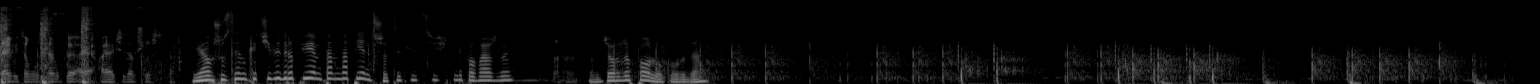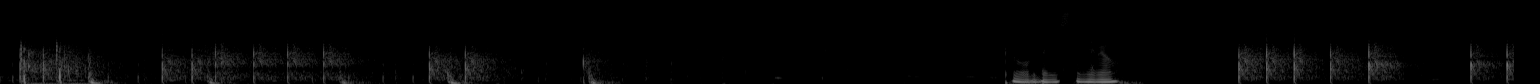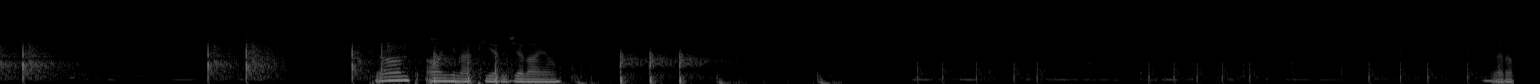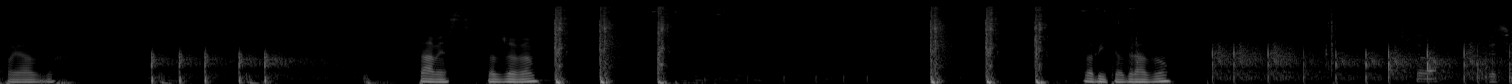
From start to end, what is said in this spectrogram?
Daj mi tą ósemkę, a ja, a ja ci dam szóstkę. Ja już ósemkę ci wydropiłem tam na piętrze, ty jesteś niepoważny. Aha. W Giorgio Polu. Kurde, nic tu nie miał. Skąd oni napierdzielają? Zero pojazdów. Tam jest, za drzewem. Zabity od razu. Strzela. Plecy?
